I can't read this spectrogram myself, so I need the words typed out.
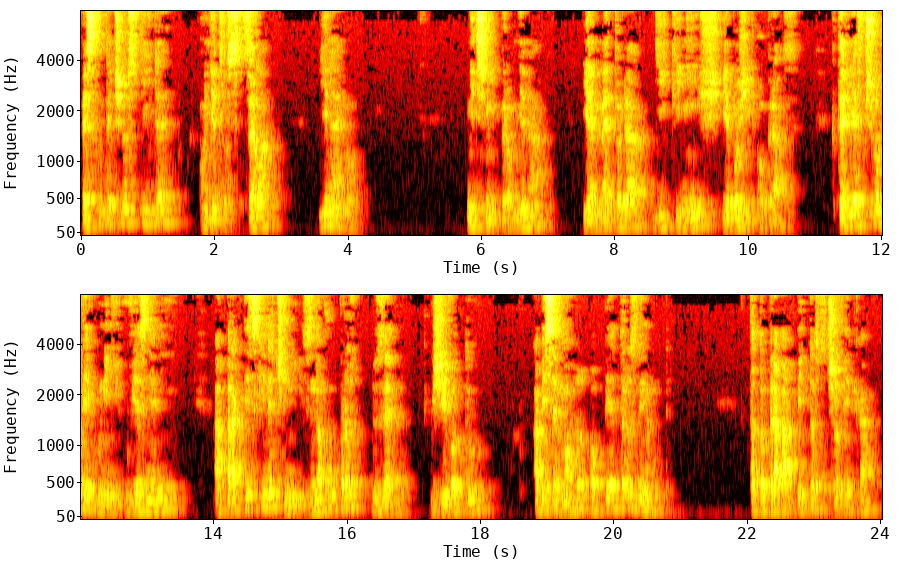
Ve skutečnosti jde o něco zcela jiného. Vnitřní proměna je metoda, díky níž je boží obraz, který je v člověku nyní uvězněný a prakticky nečinný znovu probuzen k životu, aby se mohl opět rozvinout. Tato pravá bytost člověka,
